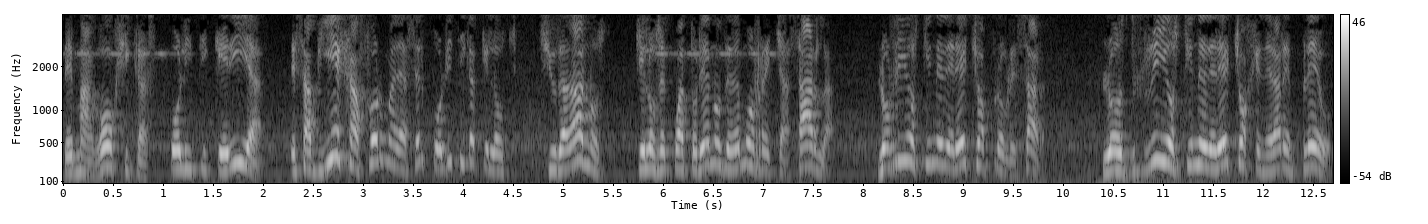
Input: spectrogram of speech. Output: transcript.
demagógicas, politiquería, esa vieja forma de hacer política que los ciudadanos que los ecuatorianos debemos rechazarla. Los ríos tienen derecho a progresar, los ríos tienen derecho a generar empleo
